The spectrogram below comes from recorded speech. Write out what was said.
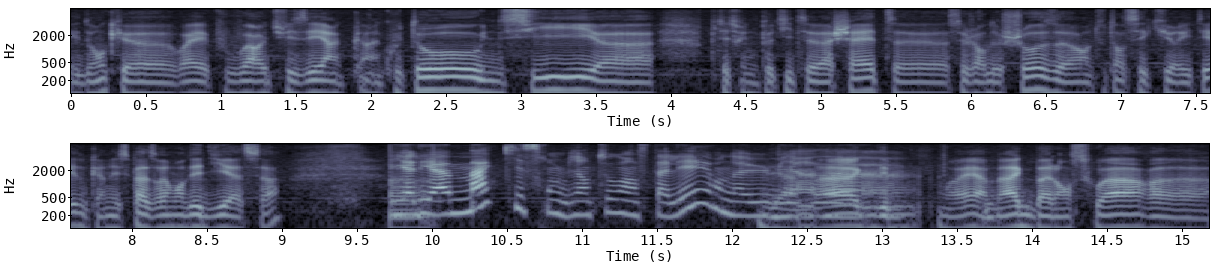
Et donc, ouais, pouvoir utiliser un, couteau, une scie, peut-être une petite hachette, ce genre de choses, en tout en sécurité. Donc un espace vraiment dédié à ça. Il y a les hamacs qui seront bientôt installés. On a eu des bien. Hamacs, euh... ouais, hamacs, balançoires. Euh,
